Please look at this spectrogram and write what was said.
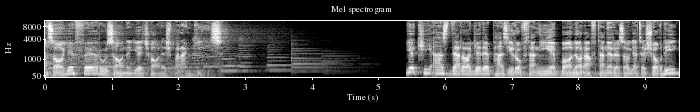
وظایف روزانه چالش برانگیز یکی از دلایل پذیرفتنی بالا رفتن رضایت شغلی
